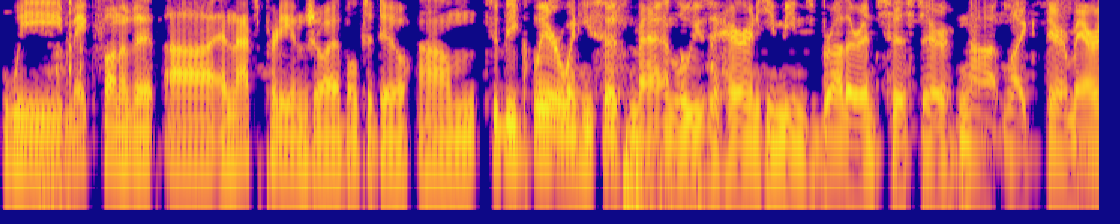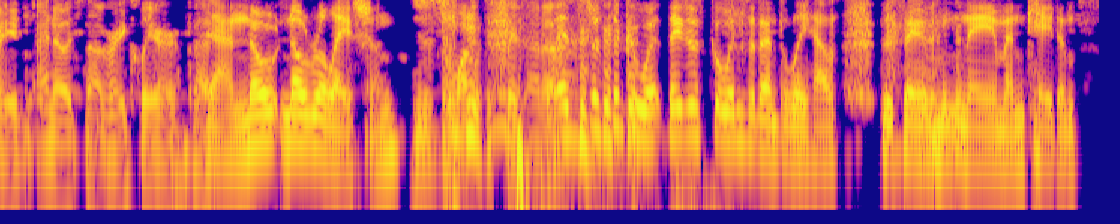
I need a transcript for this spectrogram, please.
we make fun of it, uh, and that's pretty enjoyable to do. Um, To be clear, when he says Matt and Louisa Heron, he means brother and sister, not like they're married. I know it's not very clear, but yeah, no, no relation. just wanted to clear that up. it's just a co- they just coincidentally have the same name and cadence.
